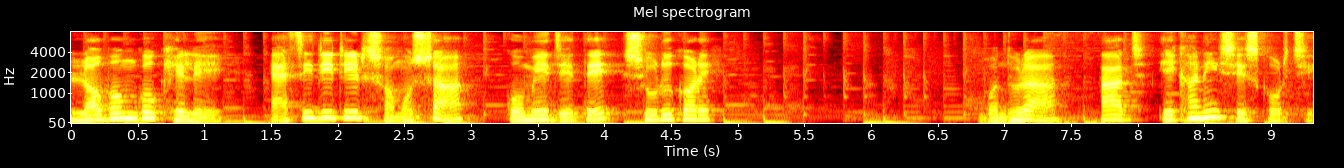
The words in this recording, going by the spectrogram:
লবঙ্গ খেলে অ্যাসিডিটির সমস্যা কমে যেতে শুরু করে। বন্ধুরা, আজ এখানেই শেষ করছি।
